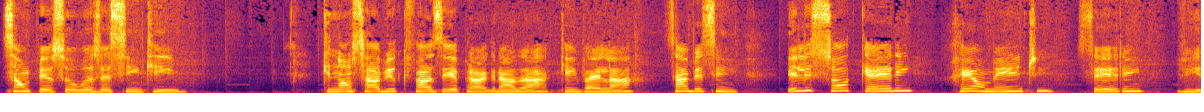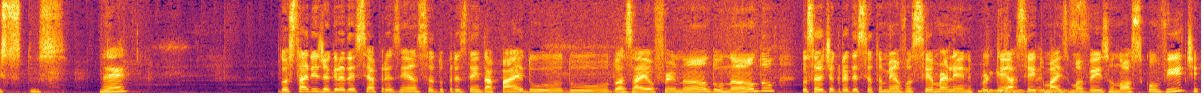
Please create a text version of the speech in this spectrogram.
são pessoas assim que que não sabem o que fazer para agradar quem vai lá, sabe assim, eles só querem realmente serem vistos, né? Gostaria de agradecer a presença do presidente da PAI, do, do, do Azael Fernando, o Nando. Gostaria de agradecer também a você, Marlene, por Obrigada, ter aceito mais uma vez o nosso convite.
